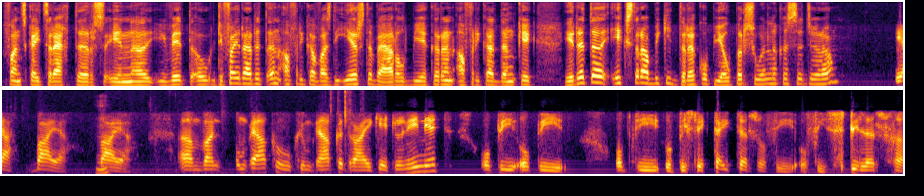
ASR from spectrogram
van skeieregters en uh, jy weet oh, die feit dat dit in Afrika was, die eerste wêreldbeker in Afrika dink ek, het dit 'n ekstra bietjie druk op jou persoonlike situasie? Ja, baie, hm? baie. Ehm um, want om elke hoek, om elke draai het hulle nie net op die op die op die op die spectators of die of die spelers ge,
